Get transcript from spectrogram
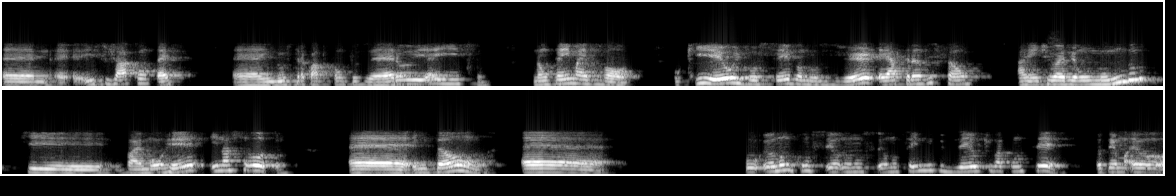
É, é, isso já acontece. É indústria 4.0 e é isso. Não tem mais volta. O que eu e você vamos ver é a transição. A gente vai ver um mundo que vai morrer e nascer outro. É, então, é, eu, não, eu, não, eu não sei muito dizer o que vai acontecer. Eu tenho, eu,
